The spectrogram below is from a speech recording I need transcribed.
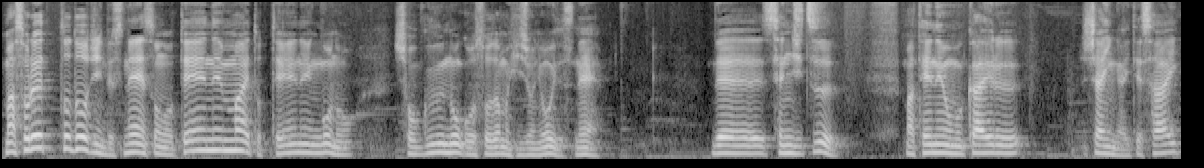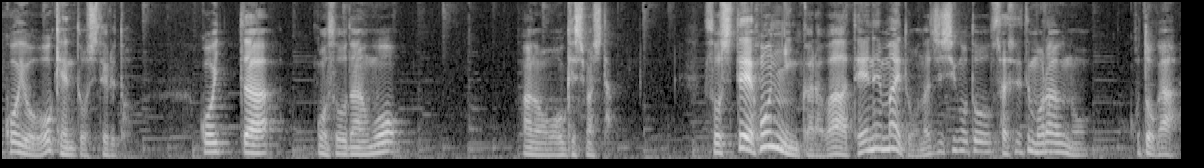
まあ、それと同時にですねその定年前と定年後の処遇のご相談も非常に多いですね。で先日、まあ、定年を迎える社員がいて再雇用を検討しているとこういったご相談をあのお受けしました。そして本人からは定年前と同じ仕事をさせてもらうのことが、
